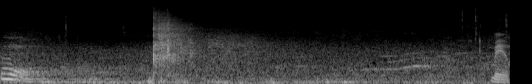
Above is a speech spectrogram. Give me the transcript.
嗯。没有。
